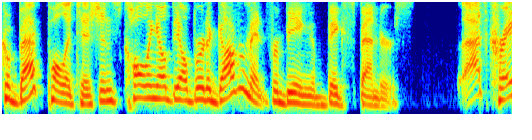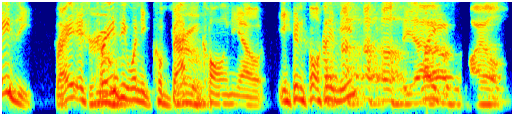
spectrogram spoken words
Quebec politicians calling out the Alberta government for being big spenders. That's crazy, right? That's it's true. crazy when you Quebec's true. calling you out. You know what I mean? yeah, like, that was wild.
